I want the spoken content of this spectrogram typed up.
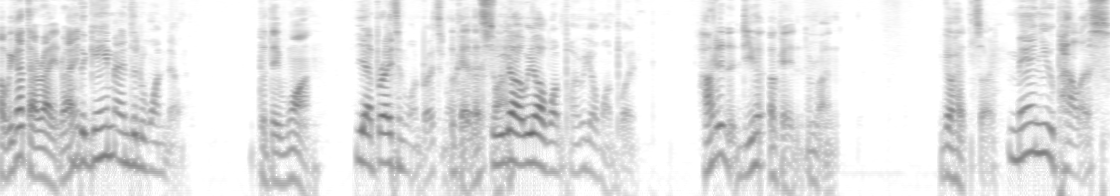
Oh, we got that right, right? The game ended 1 0. but they won. Yeah, Brighton won. Brighton won. Okay, yeah, that's so we got we got one point. We got one point. How did it? Do you? Okay, never mind. Go ahead. Sorry. Man U Palace.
